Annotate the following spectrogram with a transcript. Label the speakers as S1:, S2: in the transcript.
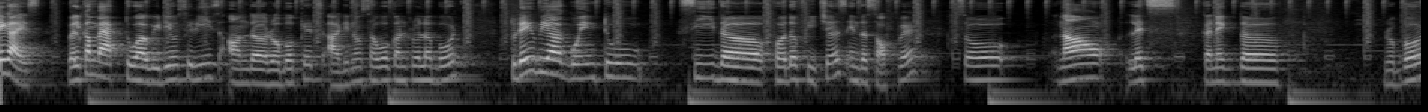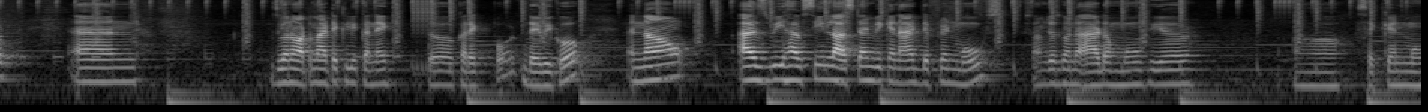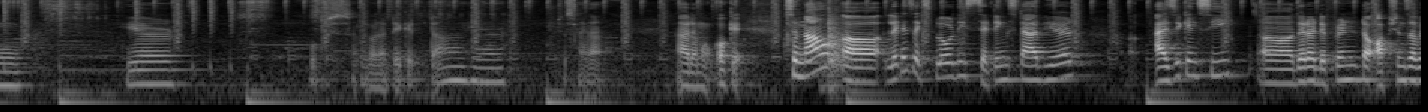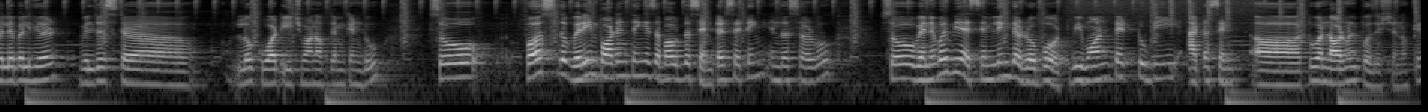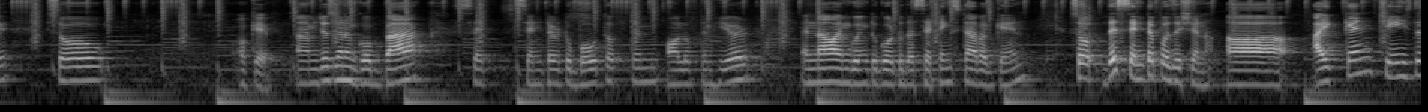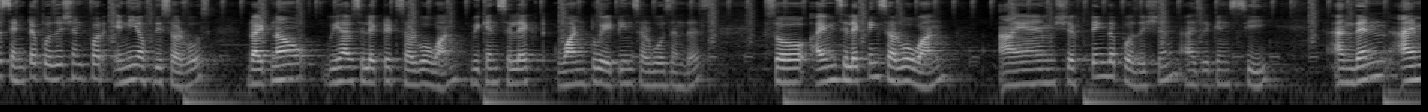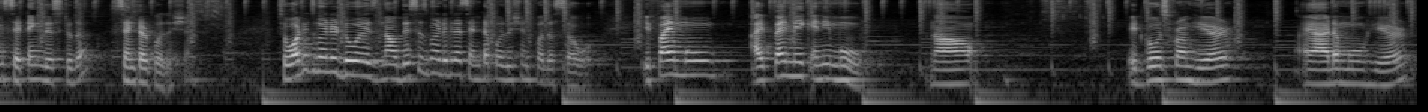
S1: Hey guys, welcome back to our video series on the RoboKits Arduino servo controller board. Today we are going to see the further features in the software. So now let's connect the robot and it's going to automatically connect the correct port. There we go. And now as we have seen last time we can add different moves. So I'm just going to add a move here, uh, second move here. Oops i'm gonna take it down here just like that. Add a move. Okay. So now uh, let us explore the settings tab here. As you can see uh, there are different uh, options available here. We'll just uh, look what each one of them can do. So first the very important thing is about the center setting in the servo. So whenever we are assembling the robot we want it to be at a uh, to a normal position okay? So okay i'm just gonna go back set center to both of them all of them here. And now i'm going to go to the settings tab again. So this center position uh, i can change the center position for any of the servos. Right now we have selected servo 1 we can select 1 to 18 servos in this. So i'm selecting servo 1 i am shifting the position as you can see. And then i'm setting this to the center position so what it's going to do is now this is going to be the center position for the servo. If I move, if I make any move, now it goes from here, I add a move here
